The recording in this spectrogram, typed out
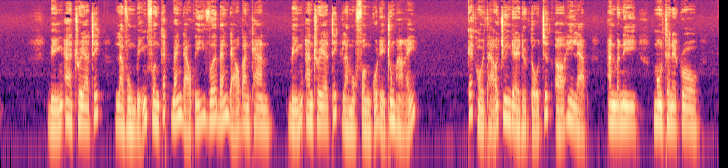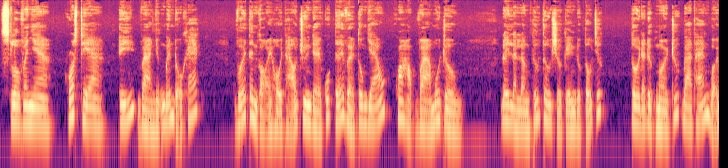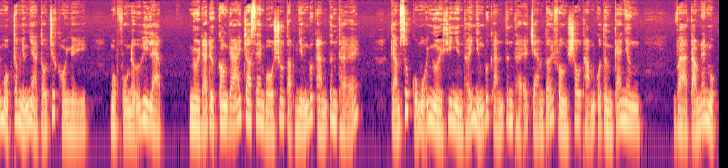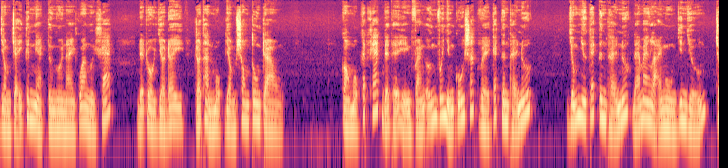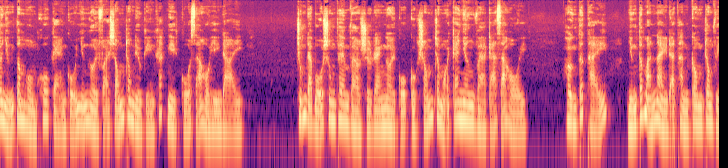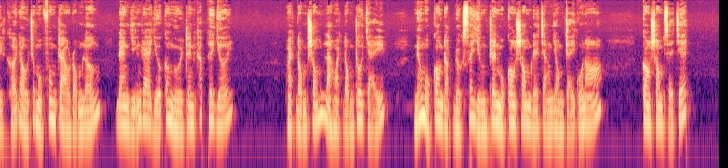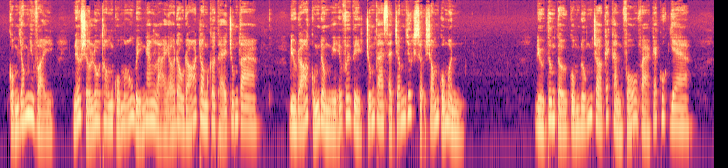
Biển Adriatic là vùng biển phân cách bán đảo Ý với bán đảo Balkan. Biển Adriatic là một phần của Địa Trung Hải. Các hội thảo chuyên đề được tổ chức ở Hy Lạp, Albania, Montenegro, Slovenia, Croatia, Ý và những bến đỗ khác với tên gọi Hội thảo chuyên đề quốc tế về tôn giáo, khoa học và môi trường. Đây là lần thứ tư sự kiện được tổ chức. Tôi đã được mời trước 3 tháng bởi một trong những nhà tổ chức hội nghị, một phụ nữ Hy Lạp, người đã được con gái cho xem bộ sưu tập những bức ảnh tinh thể. Cảm xúc của mỗi người khi nhìn thấy những bức ảnh tinh thể chạm tới phần sâu thẳm của từng cá nhân và tạo nên một dòng chảy kinh ngạc từ người này qua người khác, để rồi giờ đây trở thành một dòng sông tuôn trào còn một cách khác để thể hiện phản ứng với những cuốn sách về các tinh thể nước giống như các tinh thể nước đã mang lại nguồn dinh dưỡng cho những tâm hồn khô cạn của những người phải sống trong điều kiện khắc nghiệt của xã hội hiện đại. Chúng đã bổ sung thêm vào sự rạng ngời của cuộc sống cho mỗi cá nhân và cả xã hội. Hơn tất thảy, những tấm ảnh này đã thành công trong việc khởi đầu cho một phong trào rộng lớn đang diễn ra giữa con người trên khắp thế giới. Hoạt động sống là hoạt động trôi chảy. Nếu một con đập được xây dựng trên một con sông để chặn dòng chảy của nó con sông sẽ chết. Cũng giống như vậy, nếu sự lưu thông của máu bị ngăn lại ở đâu đó trong cơ thể chúng ta, điều đó cũng đồng nghĩa với việc chúng ta sẽ chấm dứt sự sống của mình. Điều tương tự cũng đúng cho các thành phố và các quốc gia.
